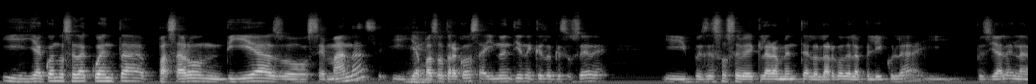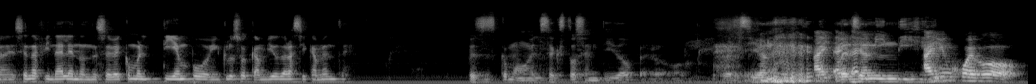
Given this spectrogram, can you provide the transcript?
y ya cuando se da cuenta pasaron días o semanas y ya Mm. pasó otra cosa y no entiende qué es lo que sucede. Y pues eso se ve claramente a lo largo de la película y pues ya en la escena final en donde se ve como el tiempo incluso cambió drásticamente. Pues es como el sexto sentido, pero versión, Hay- hay- versión hay- indie. Hay un juego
